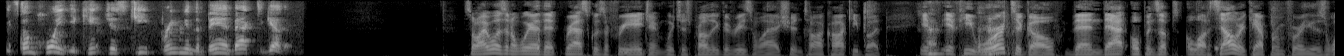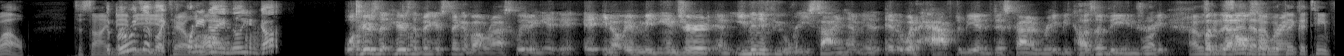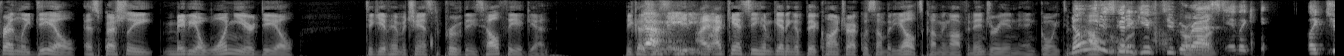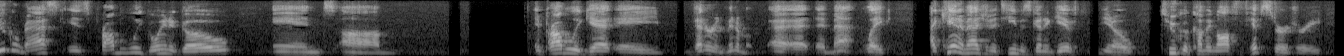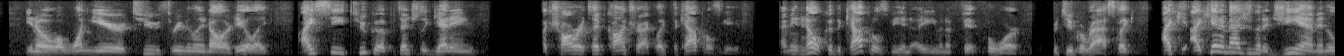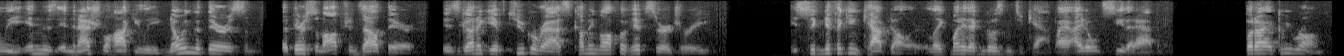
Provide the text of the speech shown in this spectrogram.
at some point, you can't just keep bringing the band back together. So I wasn't aware that Rask was a free agent, which is probably a good reason why I shouldn't talk hockey. But if if he were to go, then that opens up a lot of salary cap room for you as well to sign The maybe Bruins have like twenty nine million dollars. Well, here's the here's the biggest thing about Rask leaving. It, it, it you know him being injured, and even if you re-sign him, it, it would have to be at a discounted rate because of the injury. I was going to that say that I would brings- think a team-friendly deal, especially maybe a one-year deal, to give him a chance to prove that he's healthy again. Because Yeah, he's- he- maybe, I, I can't see him getting a big contract with somebody else coming off an injury and, and going to No be one out is going to give Tuukka for. Rask like like Tuukka Rask is probably going to go and um and probably get a veteran minimum at, at, Mac. Like I can't imagine a team is going to give you know Tuukka coming off of hip surgery, you know, a one year, two, three million dollar deal. Like I see Tuukka potentially getting a Chara type contract like the Capitals gave. I mean, hell, could the Capitals be an, even a fit for for Tuukka Rask? Like I, I can't imagine that a GM in the in this in the National Hockey League, knowing that there is some that there's some options out there, is going to give Tuukka Rask coming off of hip surgery significant cap dollar, like money that can goes into cap. I, I don't see that happening, but I could be wrong.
